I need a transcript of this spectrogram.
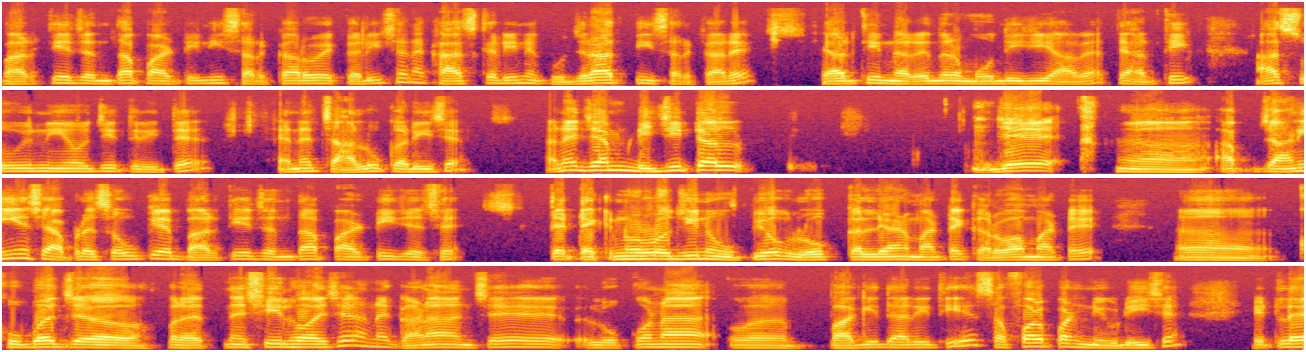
ભારતીય જનતા પાર્ટીની સરકારોએ કરી છે અને ખાસ કરીને ગુજરાતની સરકારે ત્યારથી નરેન્દ્ર મોદીજી આવ્યા. ત્યારથી આ સુનિયોજિત રીતે એને ચાલુ કરી છે. અને જેમ ડિજિટલ જે આપ જાણીએ છીએ આપણે સૌ કે ભારતીય જનતા પાર્ટી જે છે તે ટેકનોલોજીનો ઉપયોગ લોક કલ્યાણ માટે કરવા માટે ખૂબ જ પ્રયત્નશીલ હોય છે અને ઘણા અંશે લોકોના ભાગીદારીથી એ સફળ પણ નીવડી છે. એટલે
